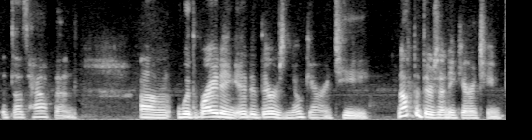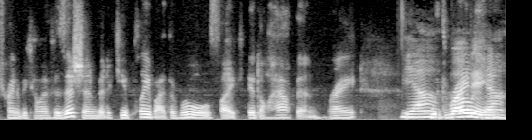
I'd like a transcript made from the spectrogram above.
it does happen. Um, with writing, it there is no guarantee. Not that there's any guarantee in trying to become a physician, but if you play by the rules, like it'll happen, right? Yeah. With writing, oh, yeah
